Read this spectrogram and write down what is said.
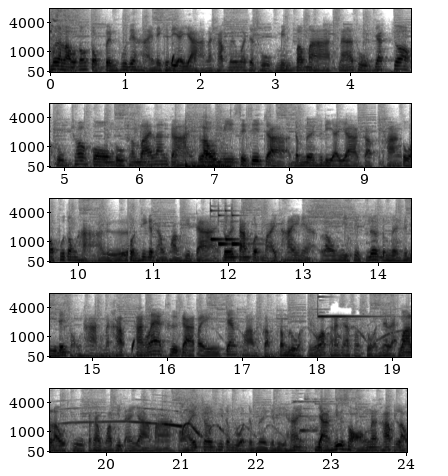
เมื่อเราต้องตกเป็นผู้เสียหายในคดีอาญานะครับไม่ว่าจะถูกมินประมาทนะถูกยักยอก ถูกช่อโกง ถูกทำร้ายร่างกาย เรามีสิทธิ์ที่จะดำเนินคดีอาญากับทางตัวผู้ต้องหา หรือคนที่กระทำความผิดได้ โดยตามกฎหมายไทยเนี่ยเรามีสิทธิ์เลือกดำเนินคดีได้ 2 ทางนะครับทางแรกคือการไปแจ้งความกับตำรวจ หรือว่าพนักงานสอบสวนเนี่ยแหละว่าเราถูกกระทำความผิดอาญามา ขอให้เจ้าหน้าที่ตำรวจดำเนินคดีให้ อย่างที่สองนะครับเรา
